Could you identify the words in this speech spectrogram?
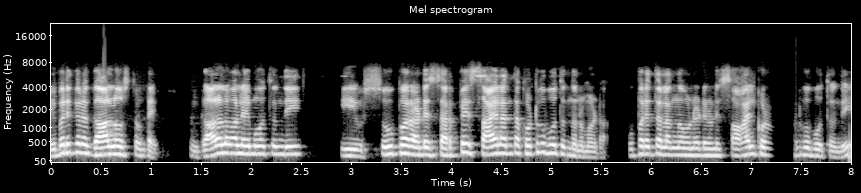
విపరీతమైన గాలు వస్తుంటాయి. గాలుల వల్ల ఏమవుతుంది? ఈ సూపర్ అంటే సర్ఫేస్ సాయిల్ అంతా కొట్టుకుపోతుంది అనమాట ఉపరితలంగా ఉన్నటువంటి సాయిల్ కొట్టుకుపోతుంది.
